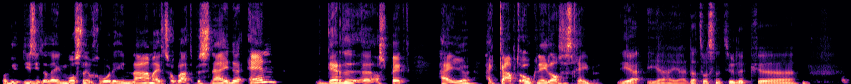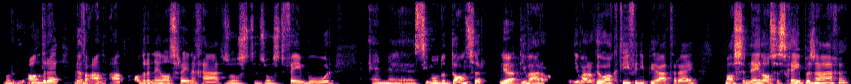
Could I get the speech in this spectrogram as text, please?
Want die, die is niet alleen moslim geworden in naam, hij heeft zich ook laten besnijden. En, de derde eh, aspect, hij, eh, hij kaapt ook Nederlandse schepen. Ja, ja, ja. Dat was natuurlijk... eh, Want die andere, dat een aantal andere Nederlandse renegaten, zoals, zoals het Veenboer en Simon de Danser, ja, die waren, die waren ook heel actief in die piraterij. Maar als ze Nederlandse schepen zagen,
